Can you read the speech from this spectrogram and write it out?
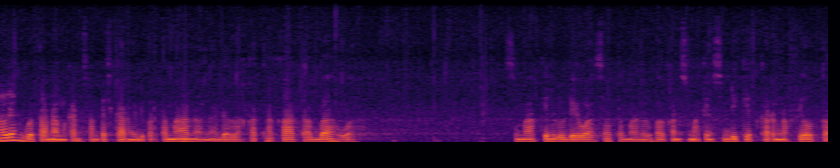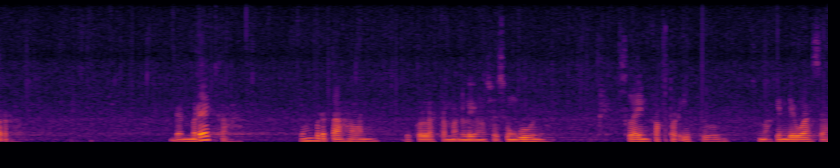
Hal yang gue tanamkan sampai sekarang di pertemanan adalah kata-kata bahwa semakin lu dewasa teman lu akan semakin sedikit karena filter. Dan mereka yang bertahan itulah teman lu yang sesungguhnya. Selain faktor itu, semakin dewasa,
